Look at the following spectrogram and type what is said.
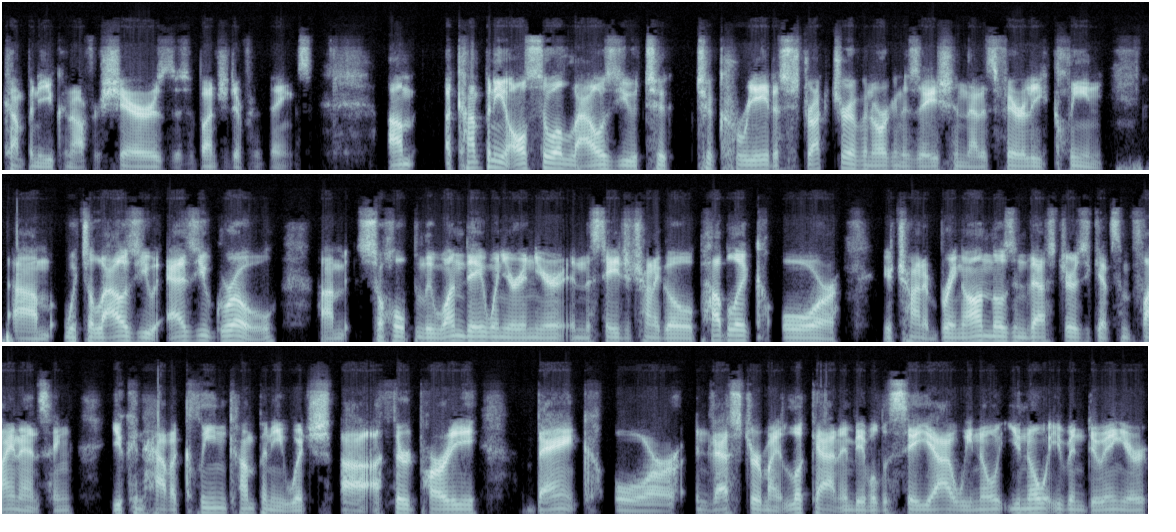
Company you can offer shares. There's a bunch of different things. Um, a company also allows you to to create a structure of an organization that is fairly clean, um, which allows you as you grow. Um, so hopefully one day when you're in your in the stage of trying to go public or you're trying to bring on those investors, you get some financing, you can have a clean company which uh, a third party bank or investor might look at and be able to say, yeah, we know you know what you've been doing. You're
